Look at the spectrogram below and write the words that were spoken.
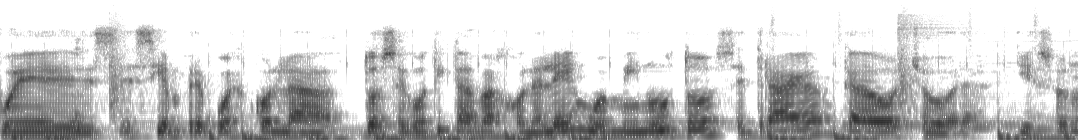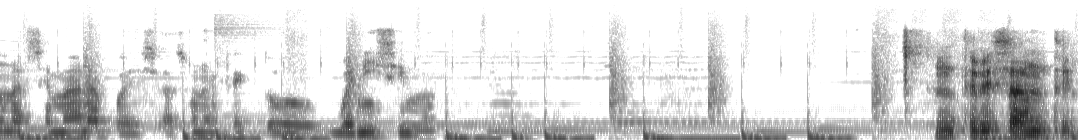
pues siempre pues con las 12 gotitas bajo la lengua en minutos se tragan cada 8 horas y eso en una semana pues hace un efecto buenísimo. Interesante.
